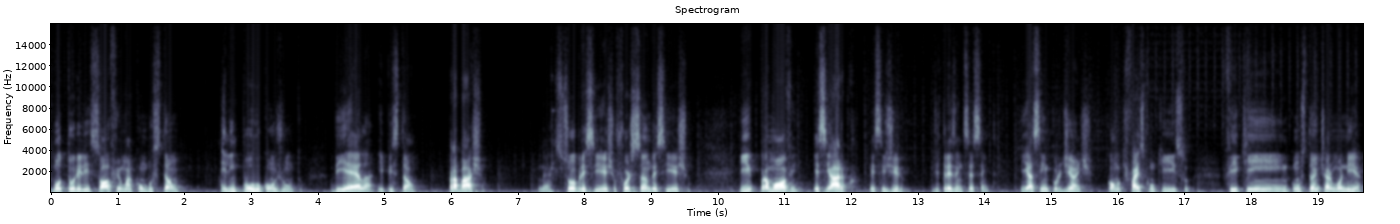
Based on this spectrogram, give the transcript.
motor ele sofre uma combustão, ele empurra o conjunto biela e pistão para baixo, né, sobre esse eixo, forçando esse eixo, e promove esse arco, esse giro de 360. E assim por diante. Como que faz com que isso fique em constante harmonia?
